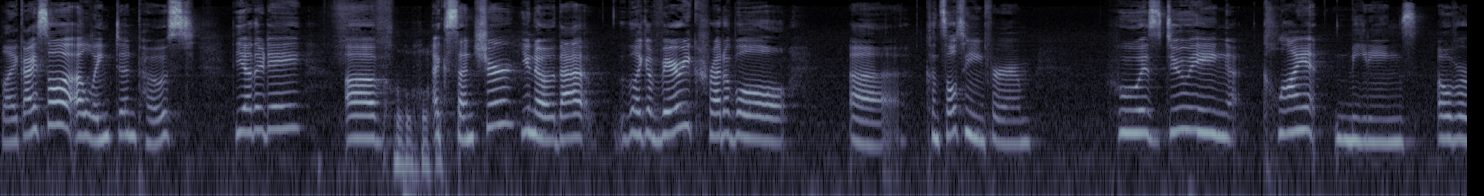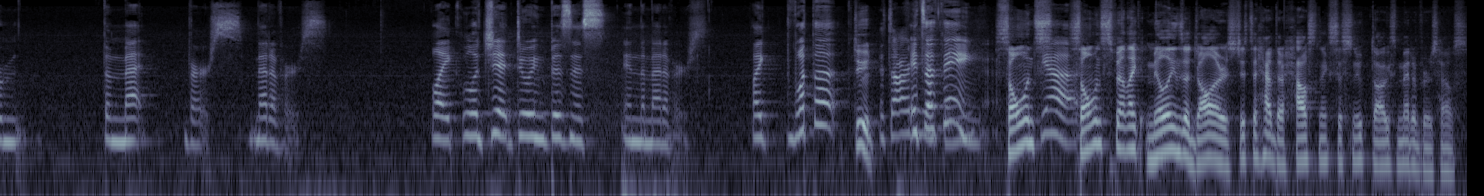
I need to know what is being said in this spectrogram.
Like, I saw a LinkedIn post the other day of Accenture, you know, that, like, a very credible uh, consulting firm who is doing client meetings over the metverse, metaverse. Like, legit doing business in the metaverse. Like, what the? Dude, It's already It's a thing. someone's Yeah. someone spent like millions of dollars just to have their house next to Snoop Dogg's metaverse house.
